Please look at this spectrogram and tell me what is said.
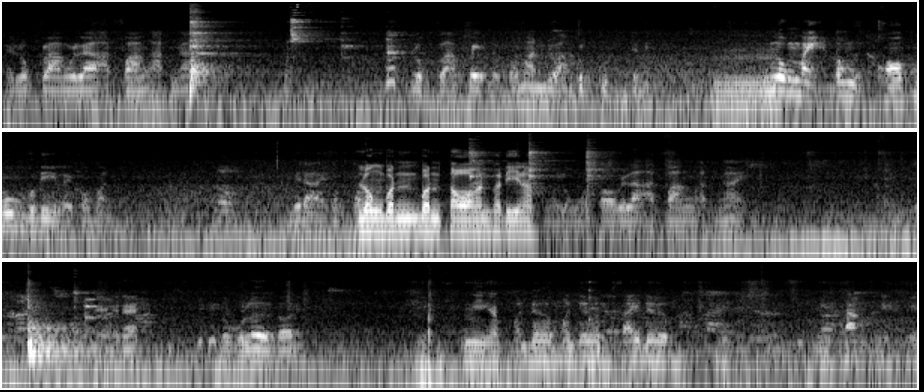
ให้ลงกลางเวลาอัดฟางอัดง่าย ลงกลางเป๊ะเลยเพราะมันด้วยกุดๆจะนี่อืมลงแหมะต้องขอบมุมพอดีเลยของมัน ไม่ได้ต้องต่อลงบนบนตอมันพอดีเนาะเออลงหมดต่อเวลาอัดฟังอัดง่ายเนี่ยเห็นไหมลูกโอเลอร์ก็นี่นี่ครับ เหมือนเดิมเหมือนเดิมไซส์เดิมนี่นี่ตั้งนี่นี่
